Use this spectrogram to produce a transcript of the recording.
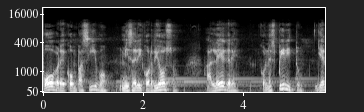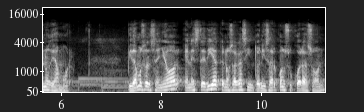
pobre, compasivo, misericordioso, alegre, con espíritu, lleno de amor. Pidamos al Señor en este día que nos haga sintonizar con su corazón,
